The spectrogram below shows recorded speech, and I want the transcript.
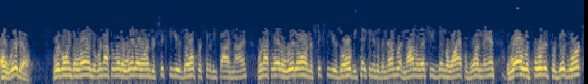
a widow. We're going to learn that we're not to let a widow under 60 years old, 1 Timothy 5 9. We're not to let a widow under 60 years old be taken into the number, and not unless she's been the wife of one man, well reported for good works,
